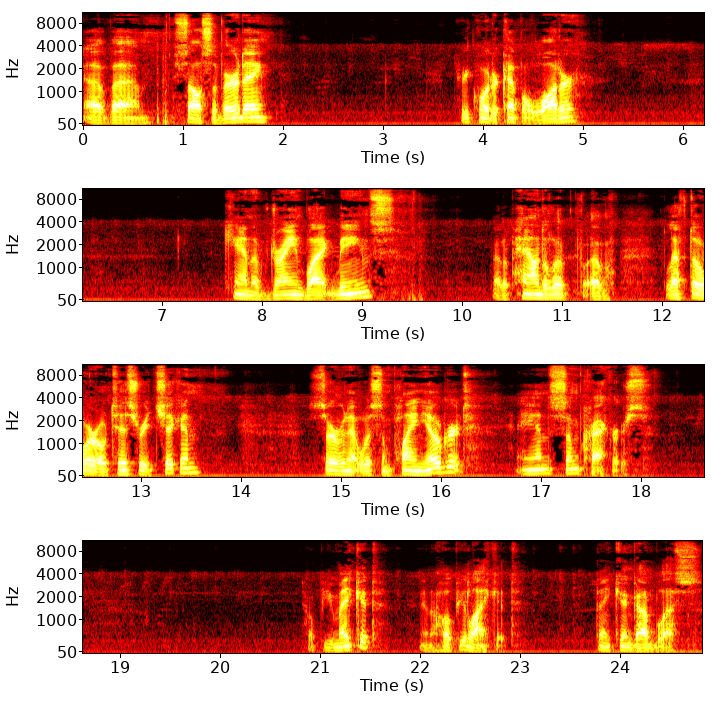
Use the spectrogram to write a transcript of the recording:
of um, salsa verde, three quarter cup of water, can of drained black beans, about a pound of, of leftover rotisserie chicken, serving it with some plain yogurt and some crackers. Hope you make it, and I hope you like it. Thank you, and God bless.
